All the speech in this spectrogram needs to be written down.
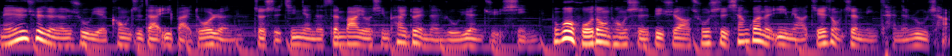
每日确诊人数也控制在一百多人，这使今年的森巴游行派对能如愿举行。不过活动同时必须要出示相关的疫苗接种证明才能入场。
